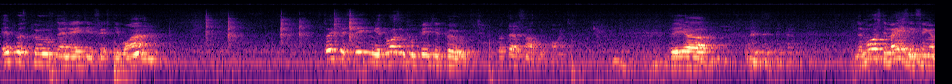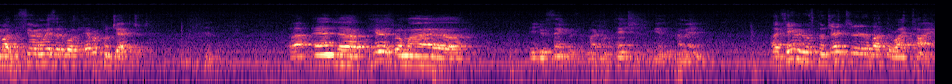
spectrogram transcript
It was proved in 1851. Strictly speaking, it wasn't completely proved, but that's not the point. The, uh, the most amazing thing about the theorem is that it was ever conjectured. Uh, and uh, here is where my uh, idiosyncrasies, my contentions begin to come in. I claim it was conjectured at about the right time.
